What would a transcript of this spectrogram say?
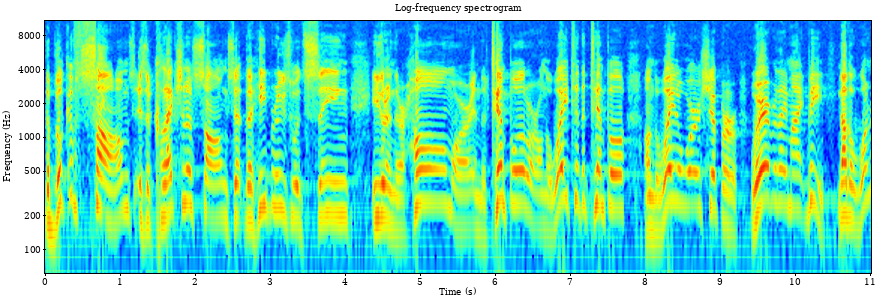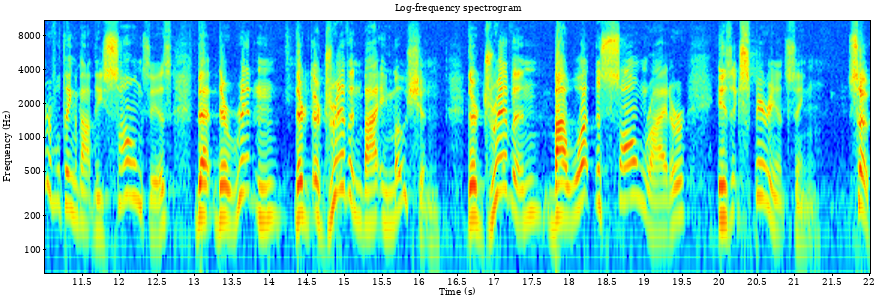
The book of Psalms is a collection of songs that the Hebrews would sing either in their home or in the temple or on the way to the temple, on the way to worship, or wherever they might be. Now, the wonderful thing about these songs is that they're written, they're, they're driven by emotion. They're driven by what the songwriter is experiencing. So,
